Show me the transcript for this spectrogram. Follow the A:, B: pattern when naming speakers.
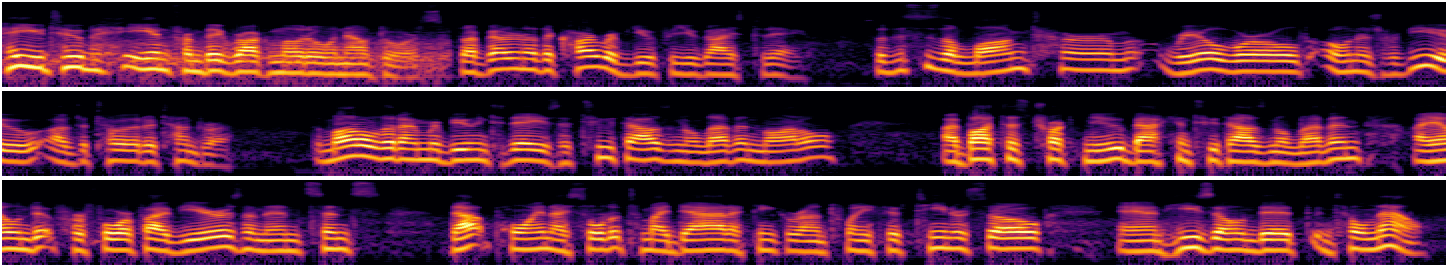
A: Hey YouTube, Ian from Big Rock Moto and Outdoors. So I've got another car review for you guys today. So this is a long-term, real-world owner's review of the Toyota Tundra. The model that I'm reviewing today is a 2011 model. I bought this truck new back in 2011. I owned it for four or five years and then since that point I sold it to my dad I think around 2015 or so and he's owned it until now.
